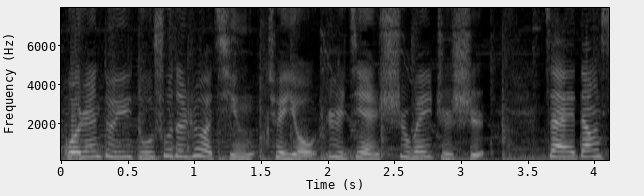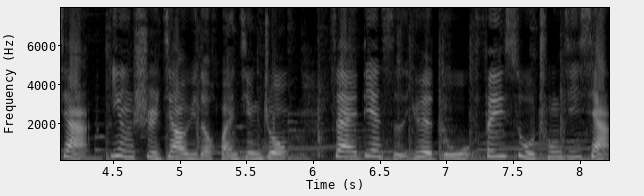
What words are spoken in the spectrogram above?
国人对于读书的热情却有日渐式微之势。在当下应试教育的环境中，在电子阅读飞速冲击下，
